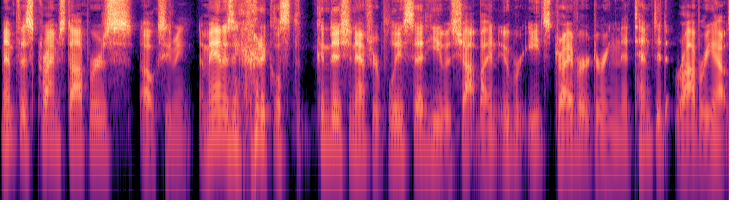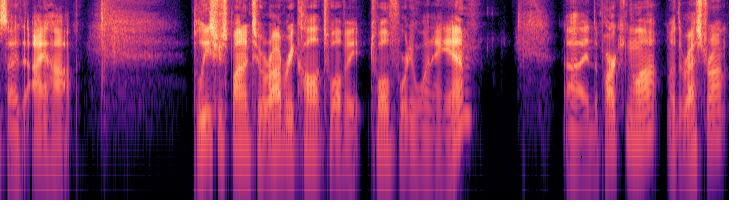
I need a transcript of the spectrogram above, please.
Memphis Crime Stoppers, oh, excuse me, a man is in critical st- condition after police said he was shot by an Uber Eats driver during an attempted robbery outside the IHOP. Police responded to a robbery call at 12, 1241 a.m. Uh, in the parking lot of the restaurant.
